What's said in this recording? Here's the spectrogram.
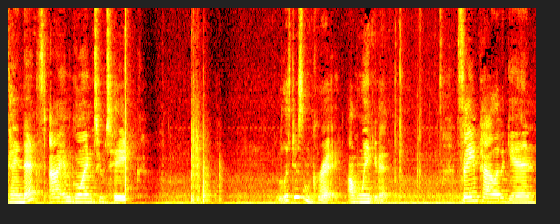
Okay, next I am going to take, let's do some gray. I'm winging it. Same palette again.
